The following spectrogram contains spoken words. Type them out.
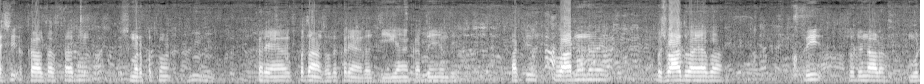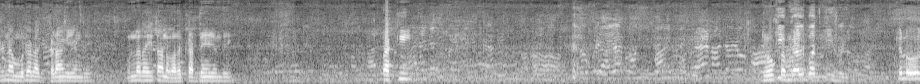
ਅਸੀਂ ਅਕਾਲ ਤਖਤ ਸਾਹਿਬ ਨੂੰ ਸਮਰਪਿਤ ਹਾਂ। ਘਰਿਆਂ ਪ੍ਰਧਾਨ ਸਾਹਿਬ ਦੇ ਘਰਿਆਂ ਦਾ ਜੀ ਆਇਆਂ ਕਰਦੇ ਹਾਂ ਜਾਂਦੇ ਬਾਕੀ ਪਰਿਵਾਰ ਨੂੰ ਉਹਨਾਂ ਨੇ ਵਿਸ਼ਵਾਸ ਦਵਾਇਆ ਵਾ ਵੀ ਤੁਹਾਡੇ ਨਾਲ ਮੋਢੇ ਨਾਲ ਮੋਢਾ ਲੱਗ ਖੜਾਂਗੇ ਜਾਂਦੇ ਉਹਨਾਂ ਦਾ ਅਸੀਂ ਧੰਨਵਾਦ ਕਰਦੇ ਹਾਂ ਜਾਂਦੇ ਬਾਕੀ ਜੋ ਕੀ ਗੱਲਬਾਤ ਕੀ ਹੋਈ? ਚਲੋ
